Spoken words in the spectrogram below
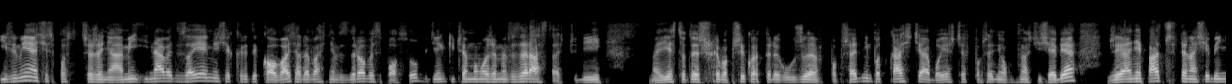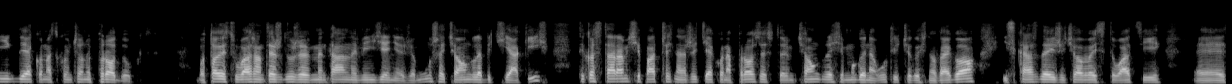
i wymieniać się spostrzeżeniami i nawet wzajemnie się krytykować, ale właśnie w zdrowy sposób, dzięki czemu możemy wzrastać. Czyli jest to też chyba przykład, którego użyłem w poprzednim podcaście, albo jeszcze w poprzednim opowieści siebie, że ja nie patrzę na siebie nigdy jako na skończony produkt bo to jest uważam też duże mentalne więzienie, że muszę ciągle być jakiś, tylko staram się patrzeć na życie jako na proces, w którym ciągle się mogę nauczyć czegoś nowego i z każdej życiowej sytuacji e,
